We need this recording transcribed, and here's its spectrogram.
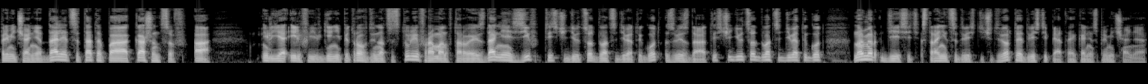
Примечание далее, цитата по Кашинцев А. Илья Ильф и Евгений Петров, «12 стульев», роман «Второе издание», ЗИФ, 1929 год, «Звезда», 1929 год, номер 10, страницы 204-205, конец примечания.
